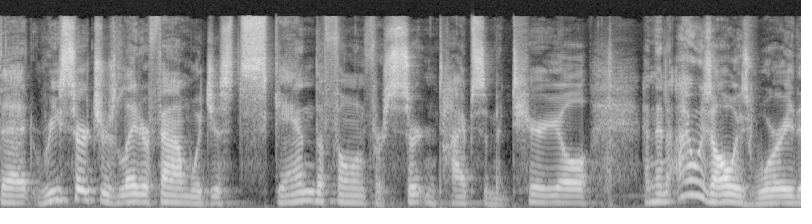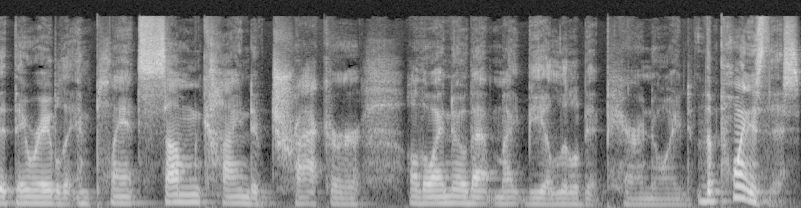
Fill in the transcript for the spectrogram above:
that researchers later found would just scan the phone for certain types of material. And then I was always worried that they were able to implant some kind of tracker, although I know that might be a little bit paranoid. The point is this.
